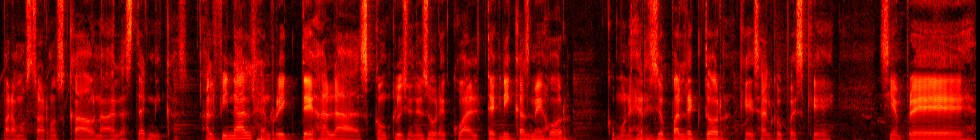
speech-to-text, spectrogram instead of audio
para mostrarnos cada una de las técnicas. Al final, Henrik deja las conclusiones sobre cuál técnica es mejor como un ejercicio para el lector, que es algo pues que siempre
